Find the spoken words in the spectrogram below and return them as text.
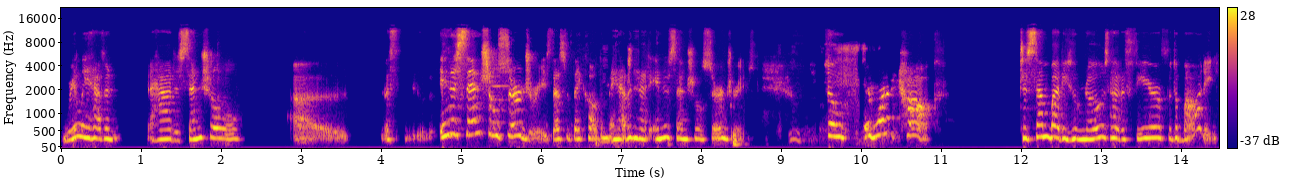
really haven't had essential uh, inessential surgeries. That's what they call them. They haven't had inessential surgeries. So they want to talk to somebody who knows how to fear for the body.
